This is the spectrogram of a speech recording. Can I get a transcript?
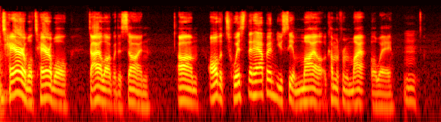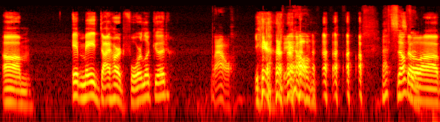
Terrible, terrible dialogue with his son. Um, all the twists that happen, you see a mile coming from a mile away. Um, it made Die Hard Four look good. Wow. Yeah. Damn. That's something. So uh,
